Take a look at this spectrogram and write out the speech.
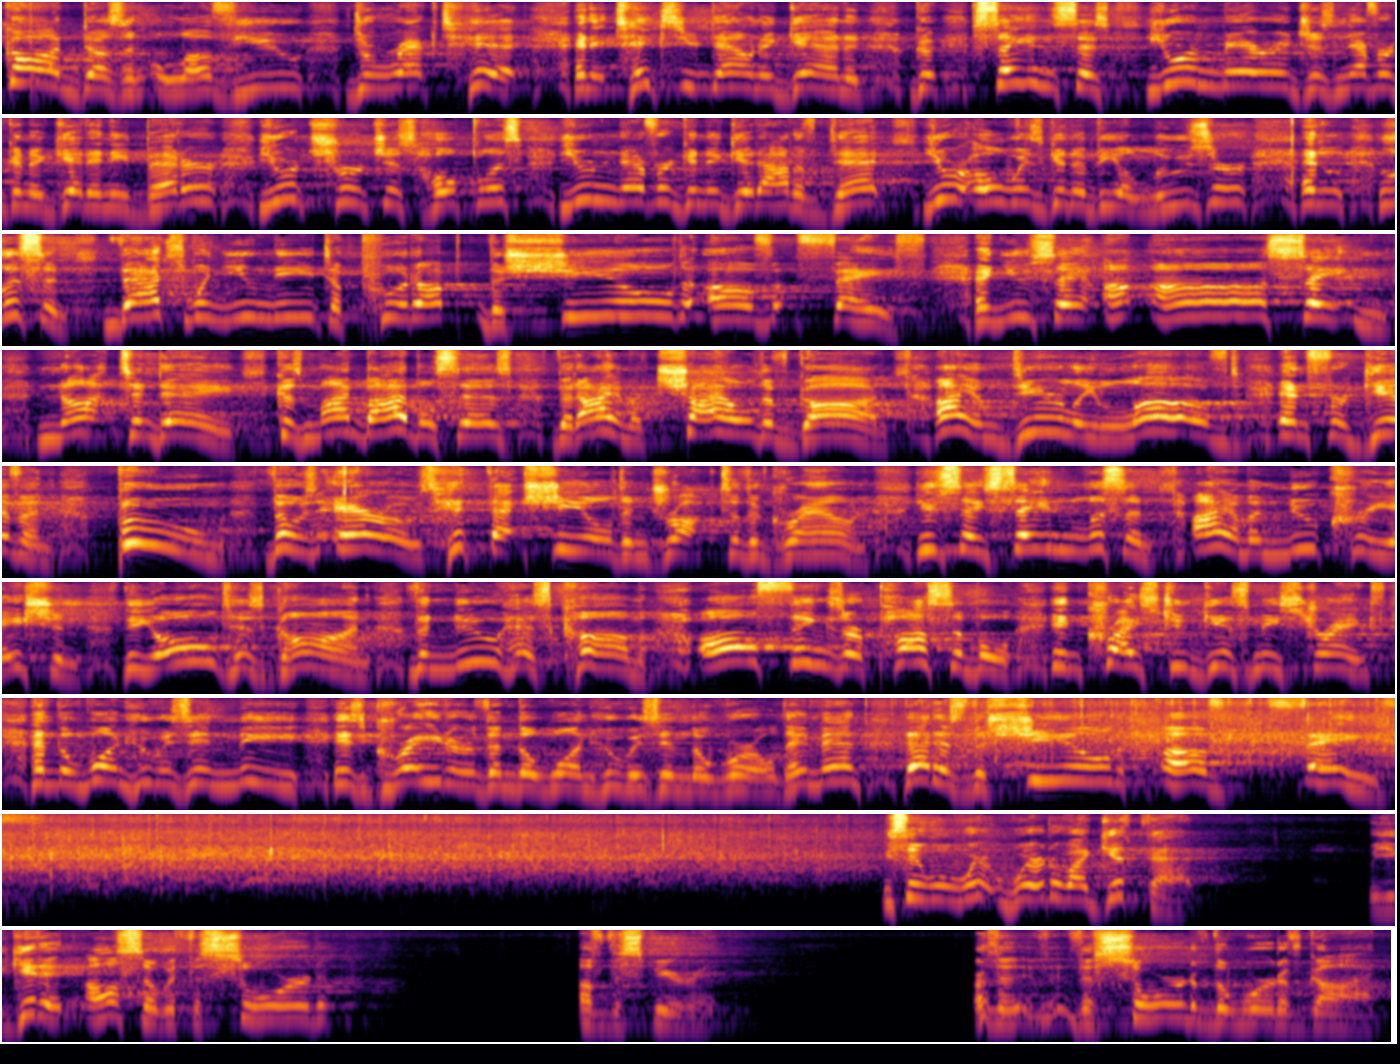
God doesn't love you, direct hit, and it takes you down again. And Satan says, Your marriage is never gonna get any better. Your church is hopeless. You're never gonna get out of debt. You're always gonna be a loser. And listen, that's when you need to put up the shield of faith. And you say, Uh uh-uh, uh Satan, not today. Because my Bible says that I am a child of God, I am dearly loved and forgiven. Boom, those arrows hit that shield and drop to the ground. You say, Satan, listen, I am a new creation. The old has gone, the new has come. All things are possible in Christ who gives me strength. And the one who is in me is greater than the one who is in the world. Amen? That is the shield of faith. You say, well, where, where do I get that? Well, you get it also with the sword of the Spirit or the, the sword of the Word of God.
